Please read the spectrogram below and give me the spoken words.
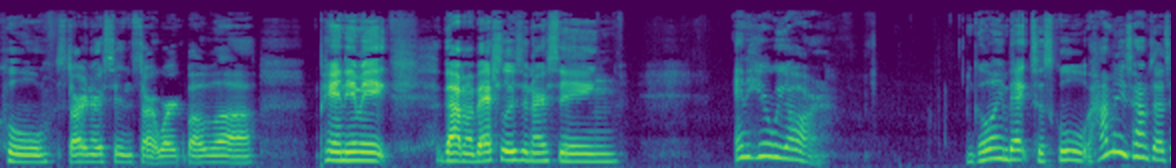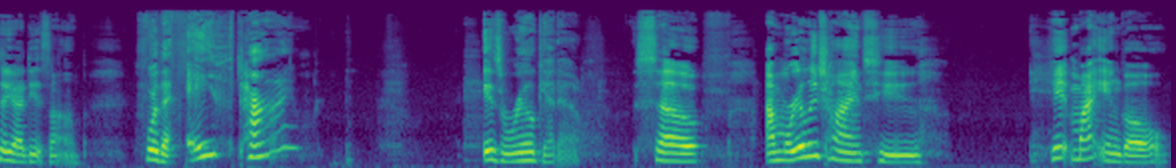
Cool. Start nursing, start work, blah, blah, blah. Pandemic got my bachelor's in nursing, and here we are. Going back to school. How many times did I tell you I did something? For the eighth time? It's real ghetto. So I'm really trying to hit my end goal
